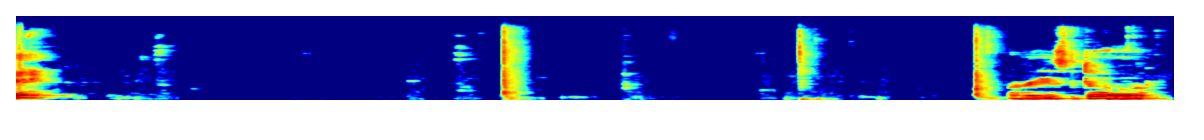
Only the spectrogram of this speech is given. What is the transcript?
okay. Restore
